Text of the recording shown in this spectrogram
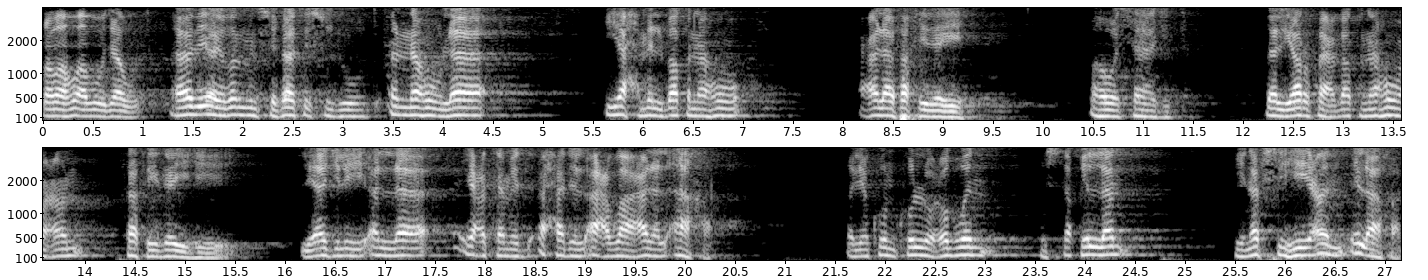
رواه أبو داود. هذه أيضا من صفات السجود أنه لا يحمل بطنه على فخذيه وهو ساجد بل يرفع بطنه عن فخذيه لأجل ألا يعتمد أحد الأعضاء على الآخر بل يكون كل عضو مستقلا بنفسه عن الآخر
